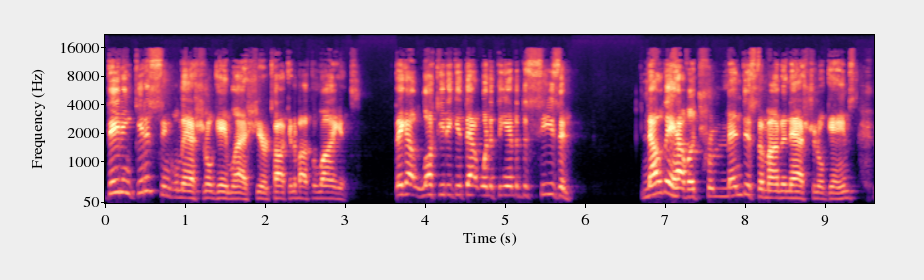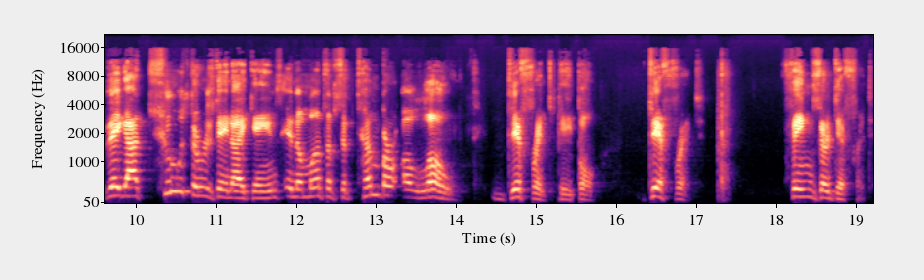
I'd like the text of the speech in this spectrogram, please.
They didn't get a single national game last year talking about the Lions. They got lucky to get that one at the end of the season. Now they have a tremendous amount of national games. They got two Thursday night games in the month of September alone. Different, people. Different. Things are different.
